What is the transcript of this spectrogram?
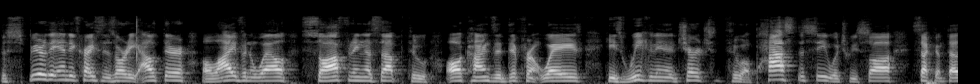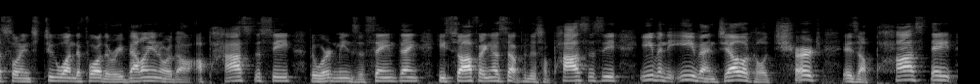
The spirit of the Antichrist is already out there, alive and well, softening us up through all kinds of different ways. He's weakening the church through apostasy, which we saw Second Thessalonians 2, 1 to 4, the rebellion or the apostasy. The word means the same thing. He's softening us up for this apostasy. Even the evangelical church is apostate.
